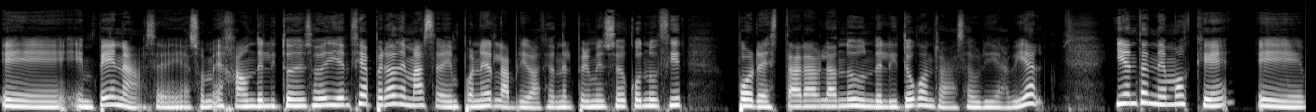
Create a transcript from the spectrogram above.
eh, en pena, se asemeja a un delito de desobediencia, pero además se va a imponer la privación del permiso de conducir por estar hablando de un delito contra la seguridad vial. Y entendemos que eh,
